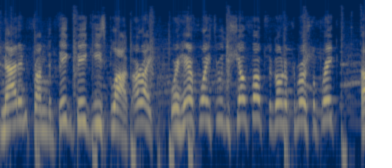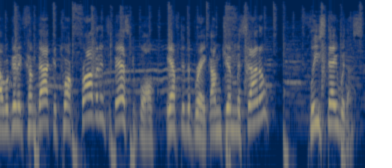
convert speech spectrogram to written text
Madden from the Big Big East blog. All right, we're halfway through the show, folks. We're going to commercial break. Uh, we're going to come back and talk Providence basketball after the break. I'm Jim Massano. Please stay with us.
